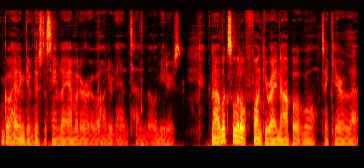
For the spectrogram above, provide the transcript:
we'll go ahead and give this the same diameter of 110 millimeters. Now it looks a little funky right now, but we'll take care of that.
